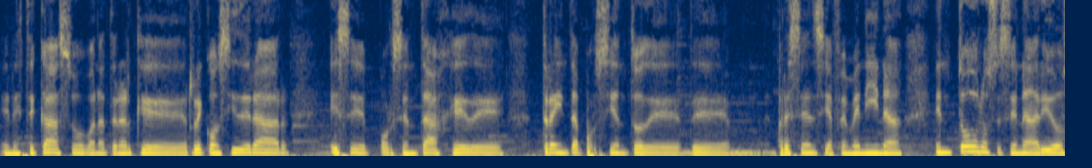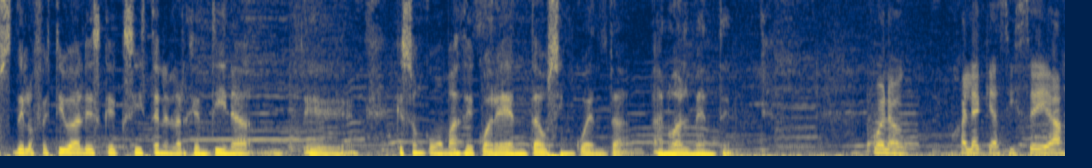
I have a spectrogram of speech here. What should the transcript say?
en este caso, van a tener que reconsiderar ese porcentaje de 30% de, de, presencia femenina en todos los escenarios de los festivales que existen en la Argentina, eh, que son como más de 40 o 50 anualmente. Bueno, ojalá que así sea.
